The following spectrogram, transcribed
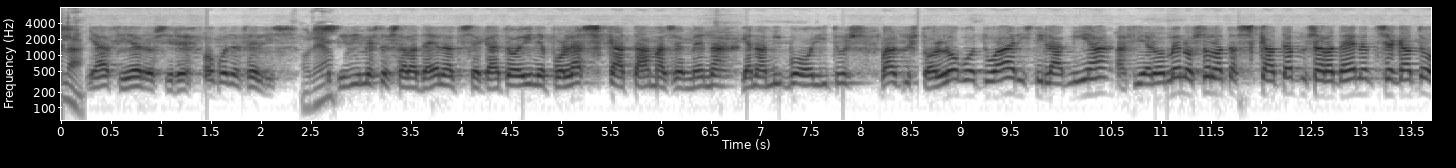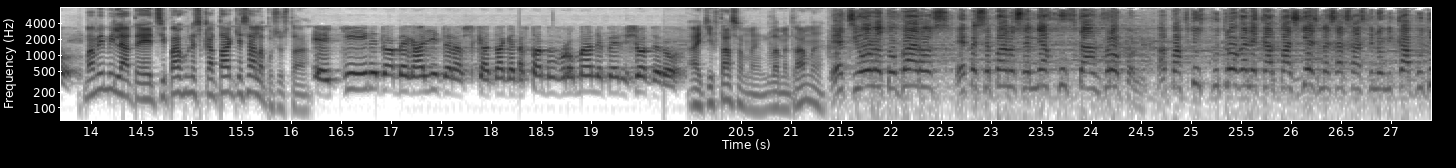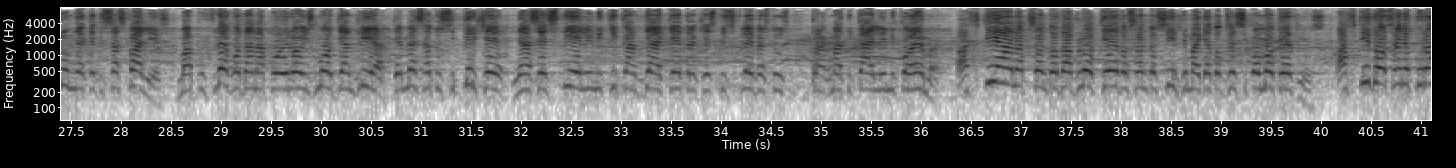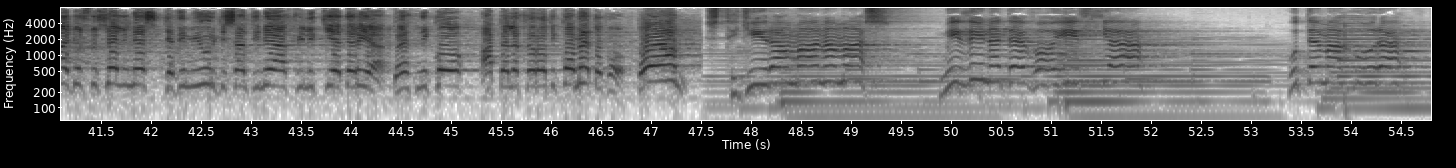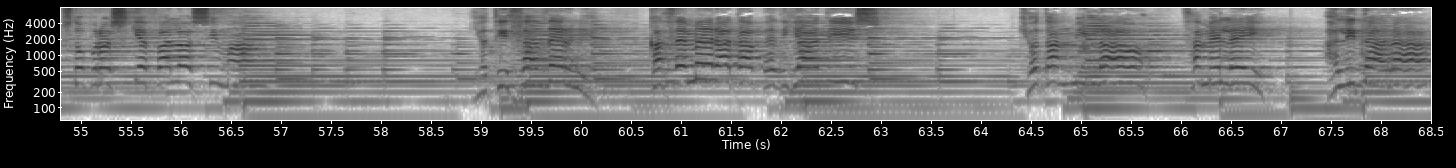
Έλα. Μια αφιέρωση, ρε. Όποτε θέλεις. Ωραία. Επειδή είμαι στο 41% είναι πολλά σκατά μαζεμένα, για να μην πω όλοι τους, βάλ του το λόγο του Άρη στη Λαμία, αφιερωμένος σε όλα τα σκατά του 41%. Μα μην μιλάτε έτσι, υπάρχουν σκατά και σε άλλα ποσοστά. Εκεί είναι τα μεγαλύτερα σκατά και τα αυτά που βρωμάνε περισσότερο. Α, εκεί φτάσαμε, δεν τα μετράμε. Έτσι όλο το βάρος έπεσε πάνω σε μια χούφτα ανθρώπων. Από αυτούς που τρώγανε καρπαζιές μέσα στα αστυνομικά μπουντρούμια και τις ασφάλειες. Μα που φλέγονταν από ηρωισμό και αντρία και μέσα τους υπήρχε μια ζεστή ελληνική καρδιά και έτρεχε στις φλέβες τους πραγματικά ελληνικό αίμα. Αυτοί άναψαν το δαυλό και έδωσαν το σύνθημα για τον ξεσηκωμό του έθνους. Αυτοί δώσανε κουράγιο στους Έλληνες και δημιούργησαν τη νέα φιλική εταιρεία. Το Εθνικό Απελευθερωτικό Μέτωπο. Το ΕΑΜ. Στην κύρα μάνα μας μη δίνετε βοήθεια Ούτε μαγούρα στο προσκεφαλόσημα Γιατί θα δέρνει κάθε μέρα τα παιδιά της Κι όταν μιλάω θα με λέει αλυταρά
